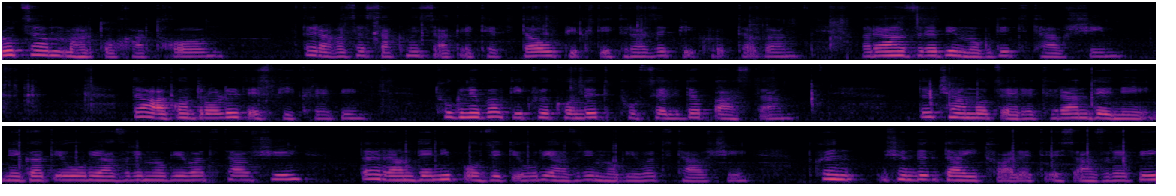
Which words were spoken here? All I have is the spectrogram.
როცა მარტო ხართ ხო და რაღაცა საქმეს აკეთებთ, დაუფიქრდით, რაზე ფიქრობთ, აბა, რა აზრები მოგდით თავში და აკონტროლეთ ეს ფიქრები. თუ გნებავთ იქვე კონდეთ ფურცელი და პასტა და ჩამოწერეთ, რამდენი ნეგატიური აზრი მოგივათ თავში და რამდენი პოზიტიური აზრი მოგივათ თავში. თქვენ შემდეგ დაითვალეთ ეს აზრები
